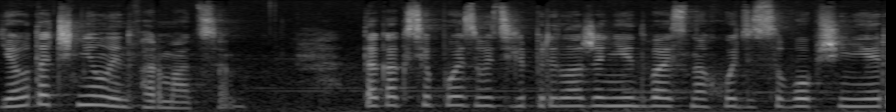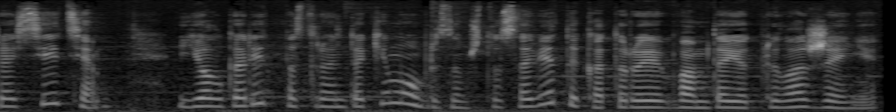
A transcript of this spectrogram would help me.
Я уточнила информацию. Так как все пользователи приложения Advice находятся в общей нейросети, ее алгоритм построен таким образом, что советы, которые вам дает приложение,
